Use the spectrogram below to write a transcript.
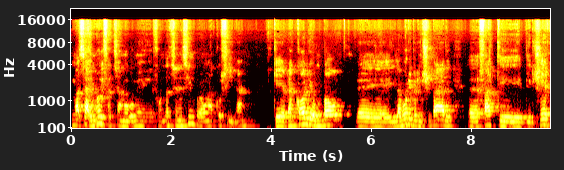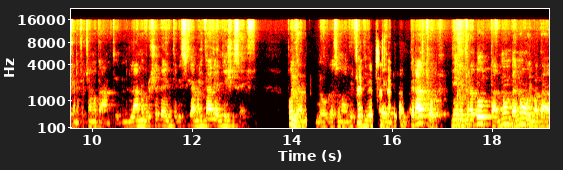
ma sai, noi facciamo come Fondazione Simbolo una cosina che raccoglie un po' eh, i lavori principali eh, fatti di ricerca, ne facciamo tanti, l'anno precedente che si chiama Italia 10 selfie. Poi mm casomai, perché è divertente. Peraltro viene tradotta non da noi, ma da,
